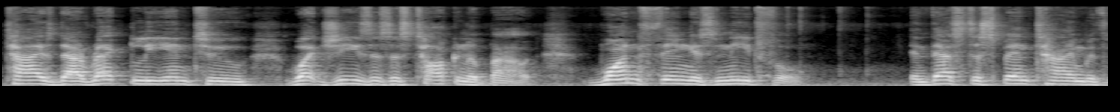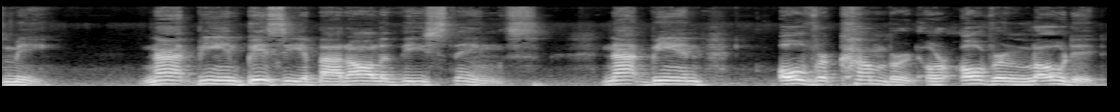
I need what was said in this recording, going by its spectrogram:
ties directly into what Jesus is talking about. One thing is needful, and that's to spend time with me, not being busy about all of these things, not being overcumbered or overloaded.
